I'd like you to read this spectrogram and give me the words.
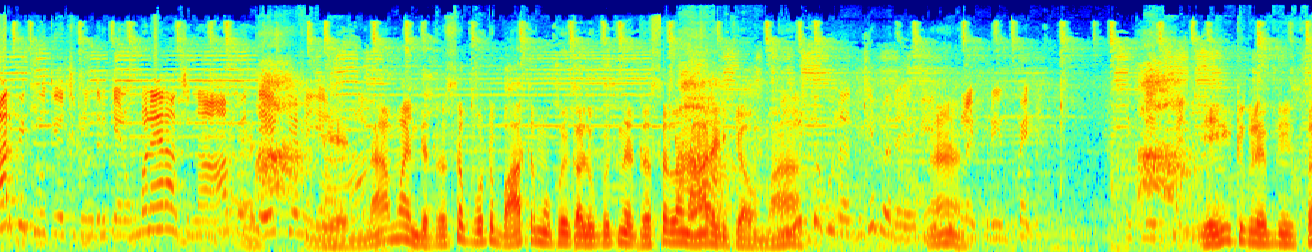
ஆர்பிக் ஊத்தி வச்சுட்டு வந்திருக்கேன். ரொம்ப நேரம் ஆச்சுன்னா போய் தேய்க்கணையா என்னம்மா இந்த ட்ரெஸ்ஸை போட்டு பாத்ரூம் போய் கழுவு போட்டு இந்த ட்ரெஸ் எல்லாம் நார் அடிக்காவும்மா வீட்டுக்குள்ள இங்கே பாரு. வீட்டுக்குள்ள இப்படி இருப்பேன். வீட்டுக்குள்ள எப்படி இருப்ப?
